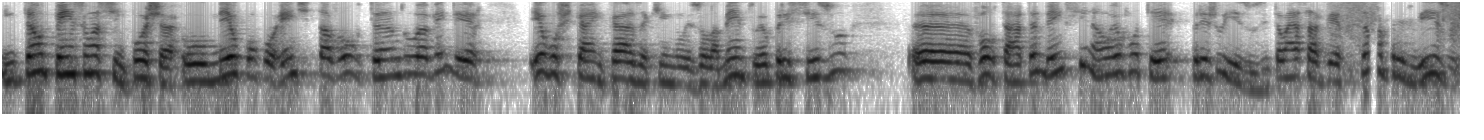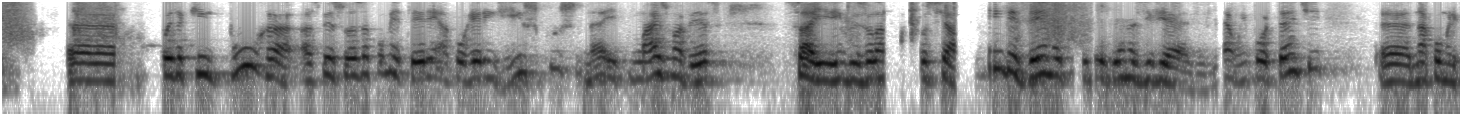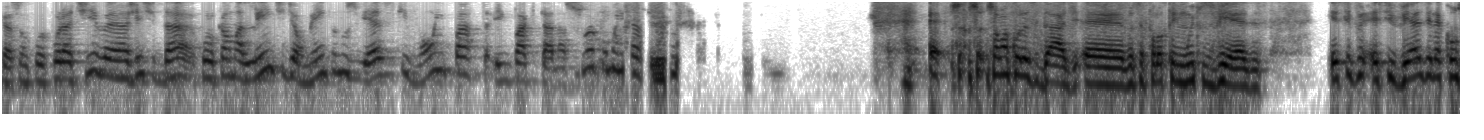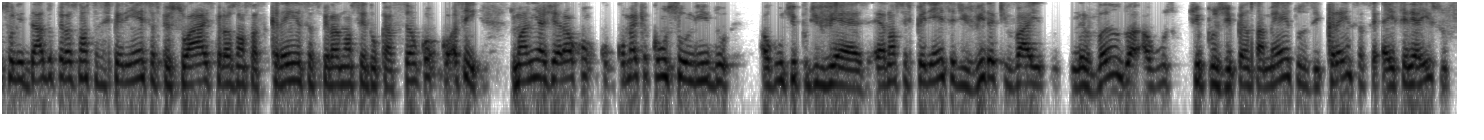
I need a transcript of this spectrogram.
Então, pensam assim: poxa, o meu concorrente está voltando a vender. Eu vou ficar em casa aqui no isolamento, eu preciso uh, voltar também, senão eu vou ter prejuízos. Então, essa aversão a prejuízo. Uh, coisa que empurra as pessoas a cometerem, a correrem riscos, né? e mais uma vez saírem do isolamento social. Tem dezenas e dezenas de vieses. Né? O importante é, na comunicação corporativa é a gente dar, colocar uma lente de aumento nos vieses que vão impactar, impactar na sua comunicação. É, só, só, uma curiosidade, é, você falou que tem muitos vieses. Esse, esse viés ele é consolidado pelas nossas experiências pessoais, pelas nossas crenças, pela nossa educação. Assim, de uma linha geral, como é que eu consolido algum tipo de viés? É a nossa experiência de vida que vai levando a alguns tipos de pensamentos e crenças? Aí seria isso?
